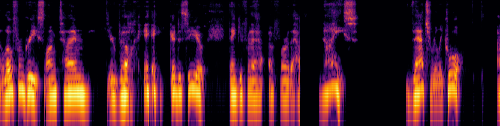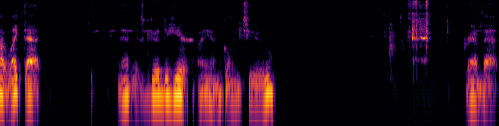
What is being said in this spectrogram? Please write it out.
Hello from Greece. Long time, dear Bill. Hey, good to see you. Thank you for the uh, for the help. Nice. That's really cool. I like that. That is good to hear. I am going to grab that.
